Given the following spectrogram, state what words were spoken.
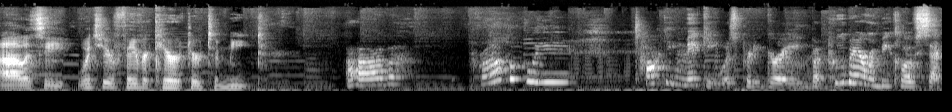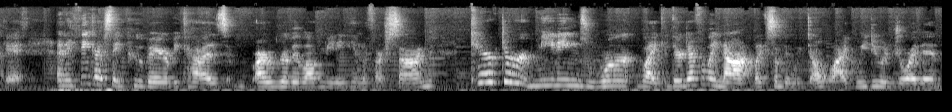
Uh, let's see. What's your favorite character to meet? Talking Mickey was pretty great, but oh, Pooh Bear would be close second. And I think I say Pooh Bear because I really love meeting him with our son. Character meetings weren't like they're definitely not like something we don't like. We do enjoy them.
